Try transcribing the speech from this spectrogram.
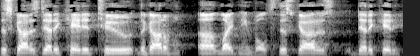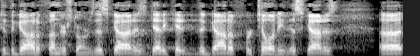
This God is dedicated to the God of uh, lightning bolts. This God is dedicated to the God of thunderstorms. This God is dedicated to the God of fertility. This God is uh,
